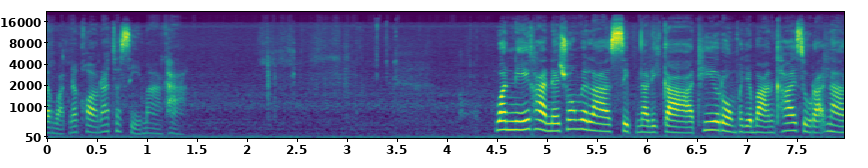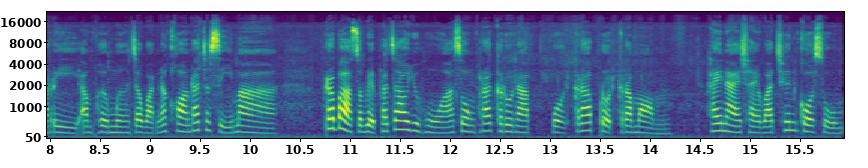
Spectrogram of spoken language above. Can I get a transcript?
จังหวัดนครราชสีมาค่ะวันนี้ค่ะในช่วงเวลา 10 นาฬิกาที่โรงพยาบาลค่ายสุรนารี อำเภอเมืองจังหวัดนครราชสีมา พระบาทสมเด็จพระเจ้าอยู่หัว ทรงพระกรุณาโปรดเกล้าโปรดกระหม่อม ให้นายชัยวัฒน์ชื่นโกสุม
